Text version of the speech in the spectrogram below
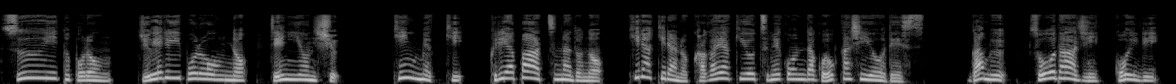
スーイートポロン、ジュエリーポロンの全4種。金メッキ、クリアパーツなどのキラキラの輝きを詰め込んだ豪華仕様です。ガム、ソーダ味1個入り。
